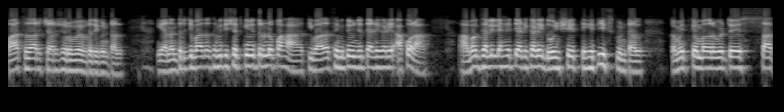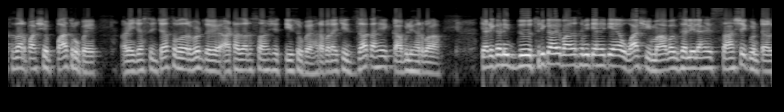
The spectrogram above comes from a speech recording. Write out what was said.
पाच हजार चारशे रुपये प्रति क्विंटल. यानंतरची बाजार समिती शेतकरी मित्रांनो पहा ती बाजार समिती म्हणजे त्या ठिकाणी अकोला. आवक झालेली आहे. त्या ठिकाणी दोनशे तेहतीस क्विंटल. कमीत कमी बाजार भेटतोय सात हजार पाचशे पाच रुपये आणि जास्तीत जास्त बाजार भेटतोय आठ हजार सहाशे तीस रुपये. हरभऱ्याची जात आहे काबुली हरभरा. त्या ठिकाणी दुसरी काय बाजार समिती आहे ती आहे वाशिम आवक झालेली आहे सहाशे क्विंटल.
